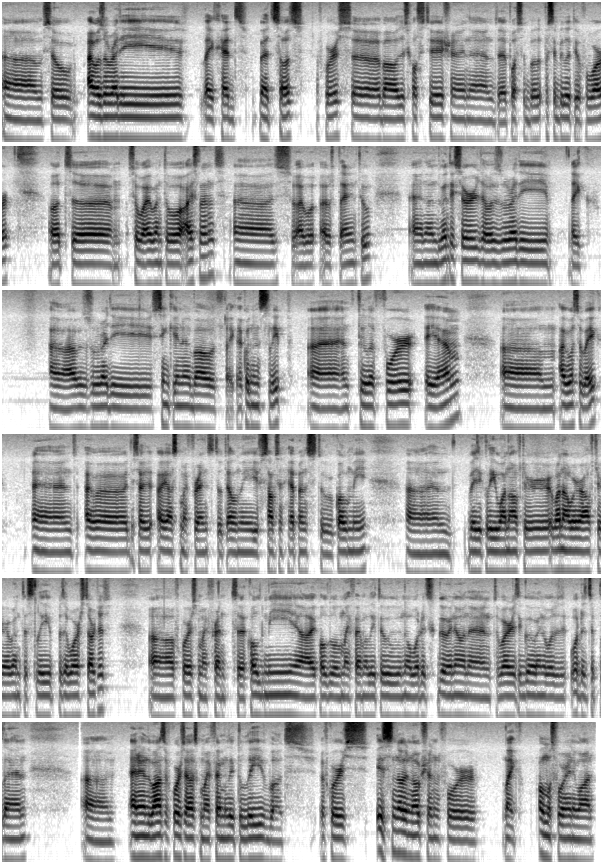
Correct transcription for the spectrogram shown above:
Um, so I was already like had bad thoughts, of course, uh, about this whole situation and the possible possibility of war. But uh, so I went to Iceland, uh, so I, I was planning to, and on 23rd I was already like uh, I was already thinking about like I couldn't sleep uh, until 4 a.m. Um, I was awake, and I uh, decided I asked my friends to tell me if something happens to call me, and basically one after one hour after I went to sleep, the war started. Uh, of course, my friend uh, called me. I called all my family to know what is going on and where is it going. What is, what is the plan? Um, and then once, of course, I asked my family to leave, but of course, it's not an option for like almost for anyone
